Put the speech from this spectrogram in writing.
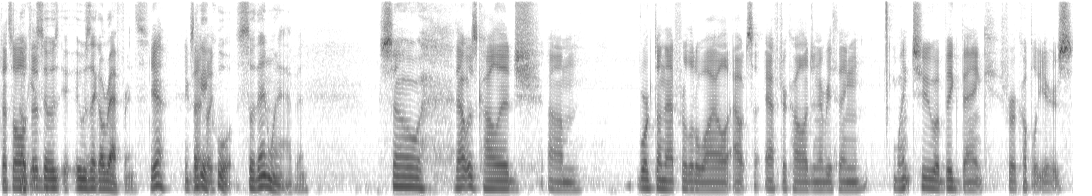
That's all okay so it was, it was like a reference yeah, exactly. okay cool so then what happened So that was college. Um, worked on that for a little while outside, after college and everything. Went to a big bank for a couple of years.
